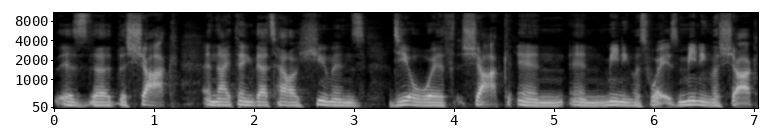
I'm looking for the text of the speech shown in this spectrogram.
is the, the shock. And I think that's how humans deal with shock in, in meaningless ways. Meaningless shock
